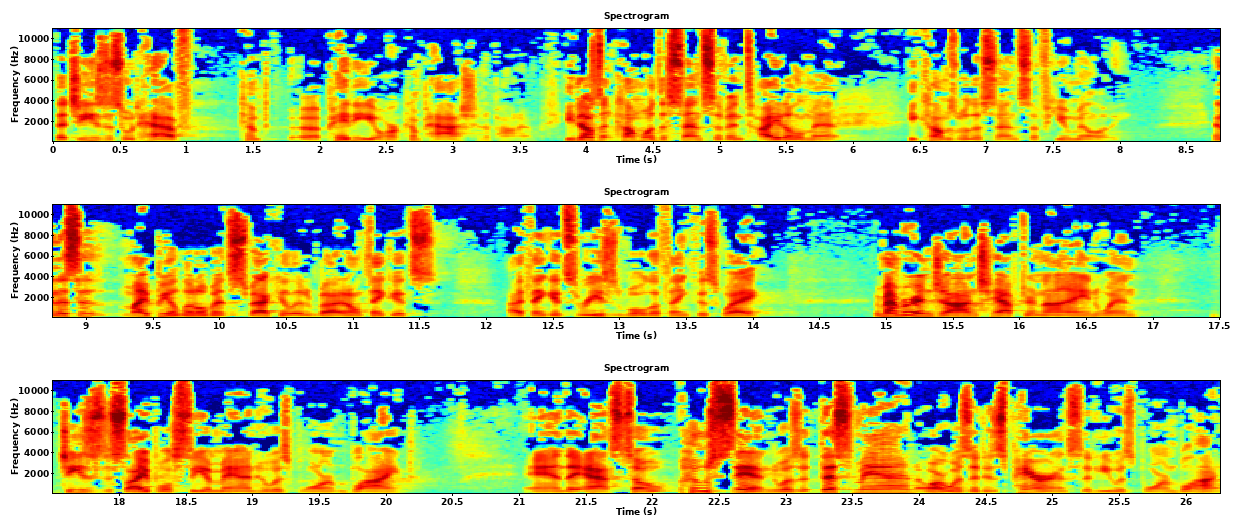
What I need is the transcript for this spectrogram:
That Jesus would have comp- uh, pity or compassion upon him. He doesn't come with a sense of entitlement, he comes with a sense of humility. And this is, might be a little bit speculative, but I don't think it's, I think it's reasonable to think this way. Remember in John chapter 9 when Jesus' disciples see a man who was born blind. And they asked, So who sinned? Was it this man or was it his parents that he was born blind?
